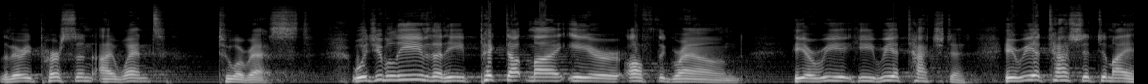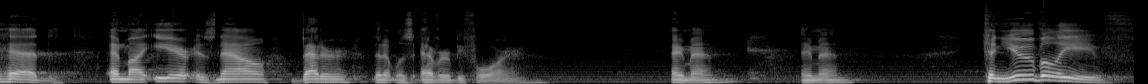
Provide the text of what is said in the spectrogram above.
the very person I went to arrest? Would you believe that he picked up my ear off the ground? He, re- he reattached it. He reattached it to my head, and my ear is now better than it was ever before. Amen. Amen. Can you believe?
